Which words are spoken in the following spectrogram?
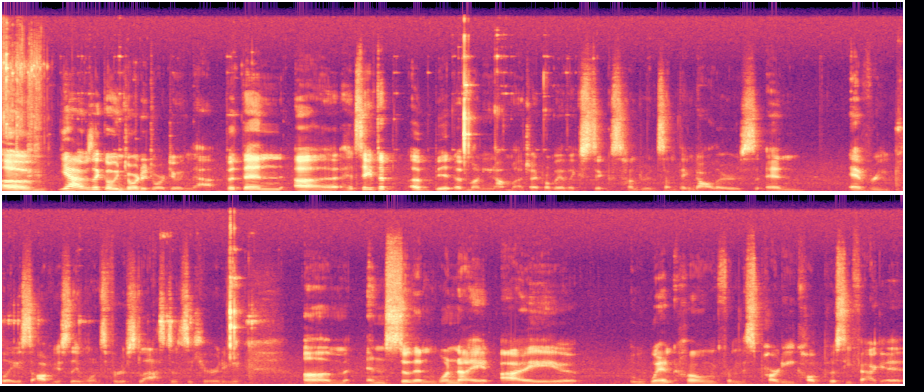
um, yeah, I was like going door to door doing that. But then uh, had saved up a bit of money, not much. I probably had like six hundred something dollars, and every place obviously wants first, last, and security. Um, and so then one night I went home from this party called Pussy Faggot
